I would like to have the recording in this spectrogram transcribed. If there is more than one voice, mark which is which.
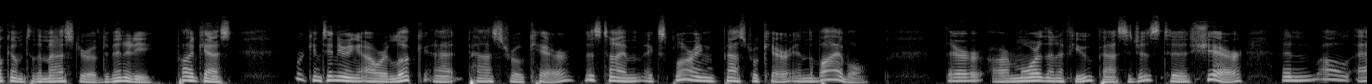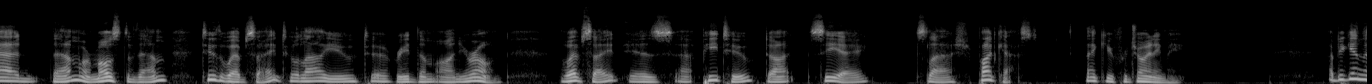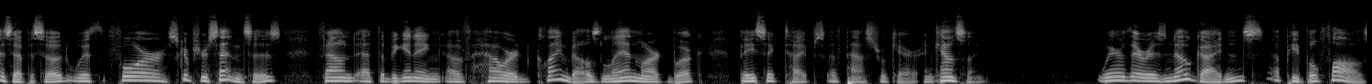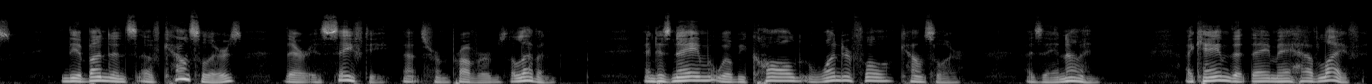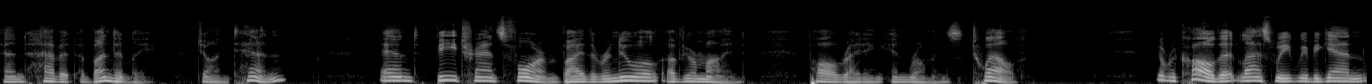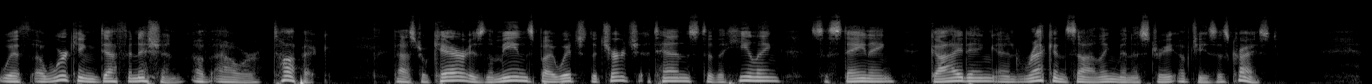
Speaker 1: welcome to the Master of Divinity podcast. We're continuing our look at pastoral care, this time exploring pastoral care in the Bible. There are more than a few passages to share, and I'll add them, or most of them, to the website to allow you to read them on your own. The website is uh, p2.ca slash podcast. Thank you for joining me. I begin this episode with four scripture sentences found at the beginning of Howard Clinebell's landmark book, Basic Types of Pastoral Care and Counseling. Where there is no guidance, a people falls. In the abundance of counselors, there is safety. That's from Proverbs 11. And his name will be called Wonderful Counselor. Isaiah 9. I came that they may have life and have it abundantly. John 10, and be transformed by the renewal of your mind. Paul writing in Romans 12. You'll recall that last week we began with a working definition of our topic. Pastoral care is the means by which the church attends to the healing, sustaining, guiding, and reconciling ministry of Jesus Christ.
